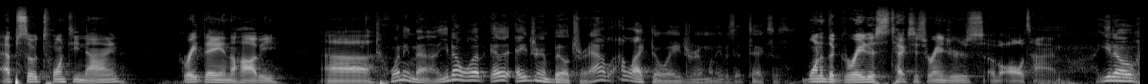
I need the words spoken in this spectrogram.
episode 29, great day in the hobby. Uh, 29. You know what? Adrian Beltre. I, I liked old Adrian when he was at Texas. one of the greatest Texas Rangers of all time. You know,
